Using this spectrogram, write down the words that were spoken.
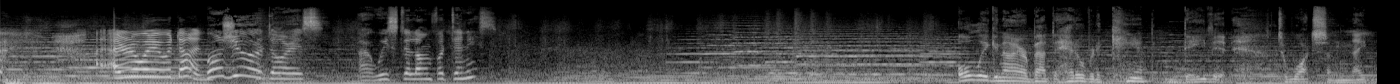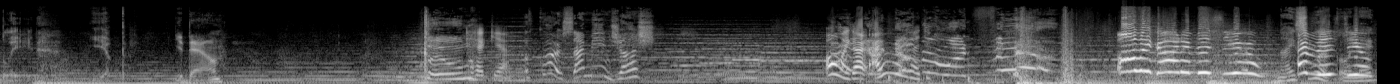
I I don't know what it would done. Bonjour, Doris. Are we still on for tennis? Oleg and I are about to head over to Camp David to watch some Nyte Blayde. Yep. You down? Boom! Heck yeah. Of course, I'm in, Josh. Oh my god, I remember that. Oh my god, I miss you! Nice I work, missed you! Oleg.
